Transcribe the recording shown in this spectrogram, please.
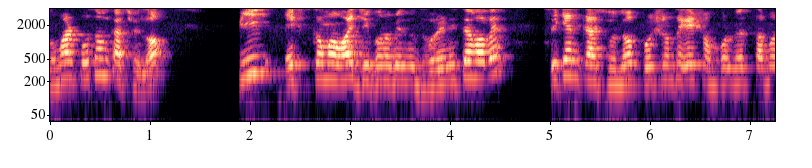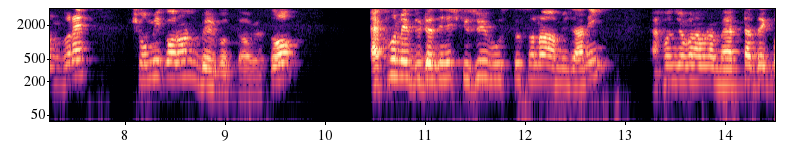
তোমার প্রথম কাজ হলো পি এক্স কমা ওয়াই যে কোনো বিন্দু ধরে নিতে হবে। সেকেন্ড কাজ হলো প্রশ্ন থেকে সম্পর্ক স্থাপন করে সমীকরণ বের করতে হবে। তো এখন এই দুইটা জিনিস কিছুই বুঝতেছো না, আমি জানি। এখন যখন আমরা ম্যাথটা দেখব,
